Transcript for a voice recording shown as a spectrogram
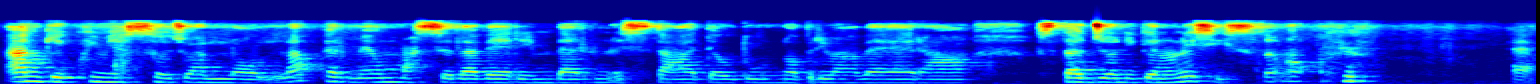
anche qui mi associo a Lolla, per me è un must da avere inverno, estate, autunno, primavera, stagioni che non esistono. è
